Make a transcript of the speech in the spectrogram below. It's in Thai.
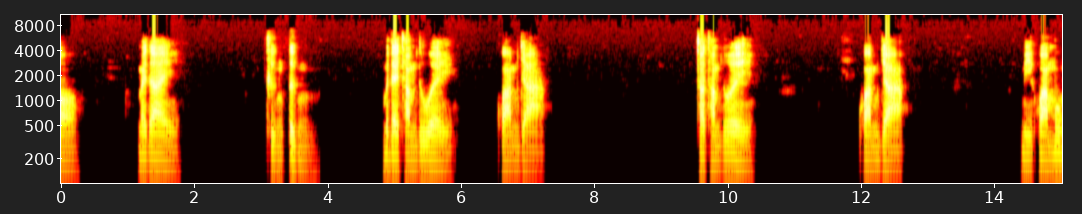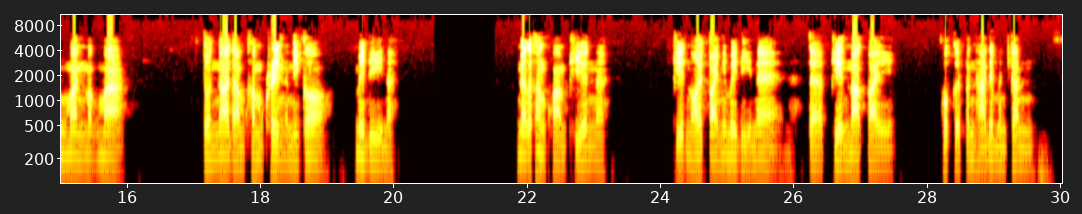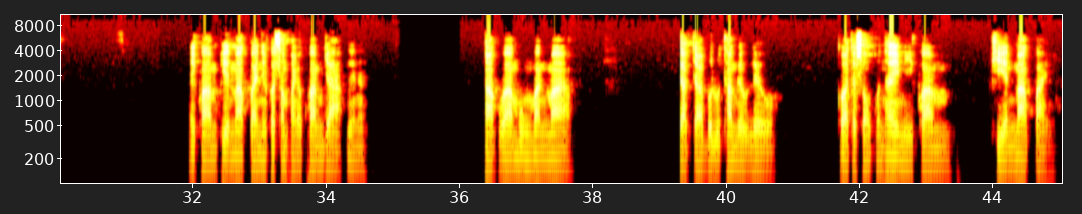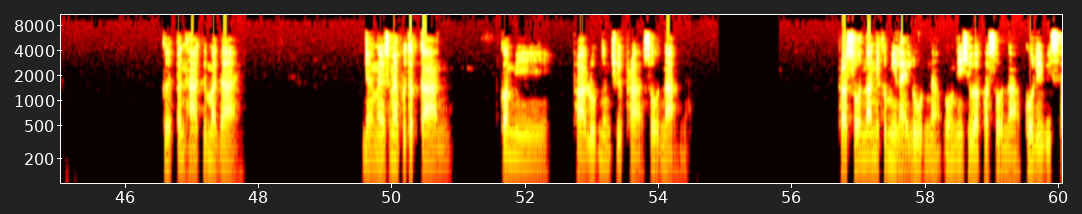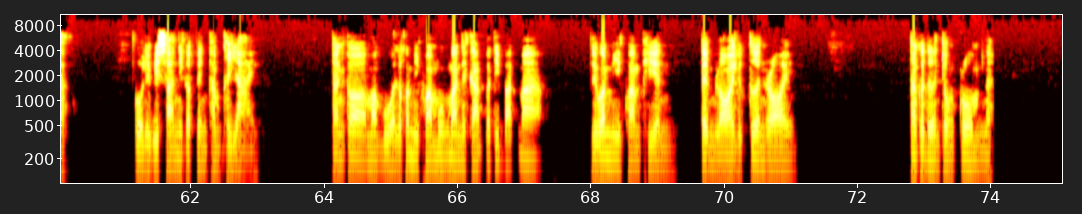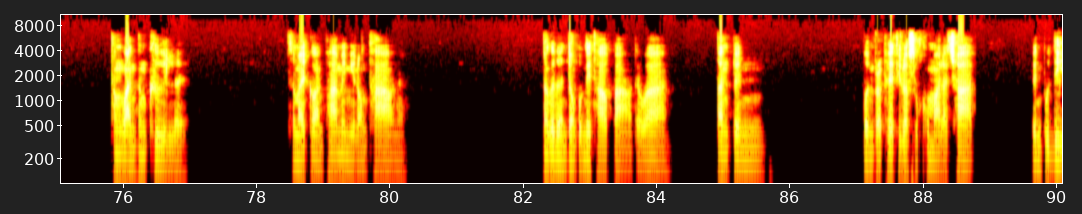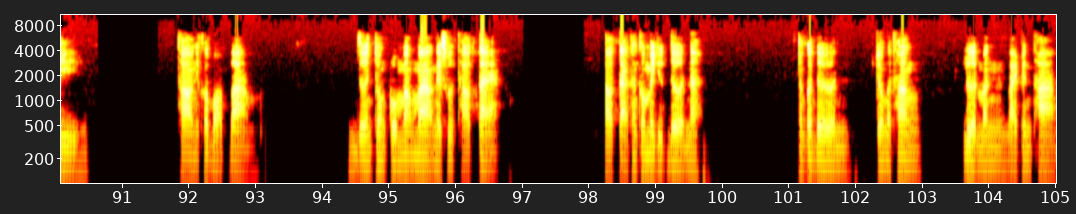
ไม่ได้ขึงตึง ไม่ได้ทำด้วยความอยาก ถ้าทำด้วยความอยาก มีความมุ่งมั่นมาก ๆ จนหน้าดำค่ำเคร่ง อันนี้ก็ไม่ดีนะ แม้กระทั่งความเพียรนนะ เพียรน้อยไปนี่ไม่ดีแน่ แต่เพียรมากไปก็เกิดปัญหาได้เหมือนกันไอ้ความเพียรมากไปนี่ก็สัมพันธ์กับความอยากด้วยนะ หากว่ามุ่งมั่นมาก อยากจะบรรลุธรรมเร็วๆ ก็อาจจะส่งผลให้มีความเพียรมากไป เกิดปัญหาขึ้นมาได้ อย่างในสมัยพุทธกาลก็มีพระรูปหนึ่งชื่อพระโสนะ พระโสนะนี่ก็มีหลายรูปนะ องค์นี้ชื่อว่าพระโสนะโกริวิสะ โกริวิสานี่ก็เป็นคำขยาย ท่านก็มาบวชแล้วก็มีความมุ่งมั่นในการปฏิบัติมาก เรียกว่ามีความเพียรเต็มร้อยหรือเกินร้อย ท่านก็เดินจงกรมนะ ทั้งวันทั้งคืนเลย สมัยก่อนพระไม่มีรองเท้านะท่านก็เดินจงกรมด้วยเท้าเปล่า แต่ว่าท่านเป็นคนประเภทที่เราสุขุมารชาติ เป็นผู้ดี เท้านี่ก็บอบบาง เดินจงกรมมาก ๆ ในสุดเท้าแตก เท้าแตกท่านก็ไม่หยุดเดินนะ ท่านก็เดินจนกระทั่งเลือดมันไหลเป็นทาง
